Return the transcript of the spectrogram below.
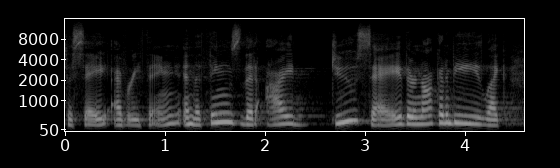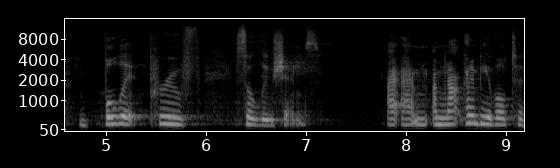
to say everything. And the things that I do say, they're not going to be like bulletproof solutions. I, am I'm not going to be able to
